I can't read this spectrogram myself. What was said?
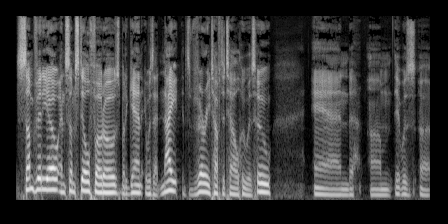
Some video and some still photos, but again, it was at night. It's very tough to tell who is who and um, it was uh,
